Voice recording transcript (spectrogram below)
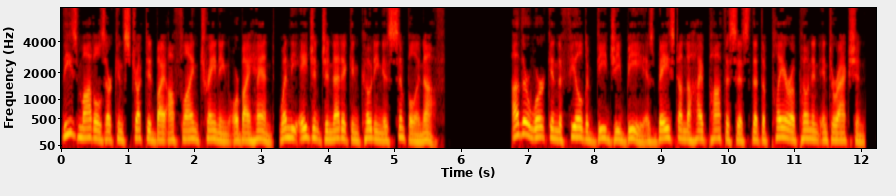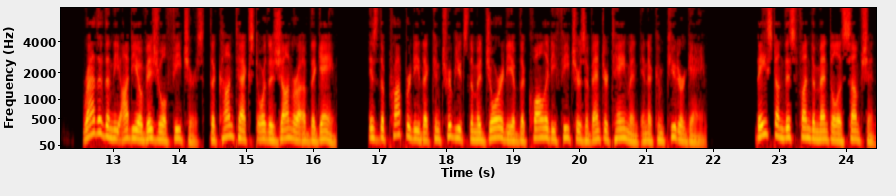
These models are constructed by offline training or by hand, when the agent genetic encoding is simple enough. Other work in the field of DGB is based on the hypothesis that the player-opponent interaction, Rather than the audiovisual features, the context or the genre of the game is the property that contributes the majority of the quality features of entertainment in a computer game. Based on this fundamental assumption,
